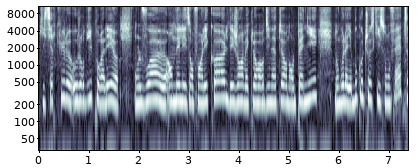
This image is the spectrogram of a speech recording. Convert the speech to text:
qui circulent aujourd'hui pour aller, euh, on le voit, emmener les enfants à l'école, des gens avec leur ordinateur dans le panier. Donc voilà, il y a beaucoup de choses qui sont faites.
